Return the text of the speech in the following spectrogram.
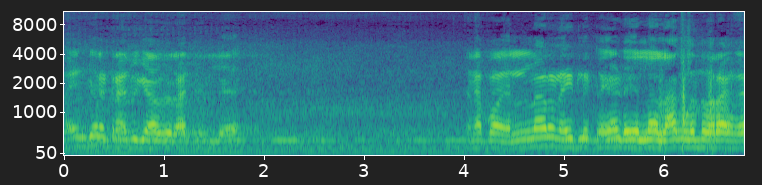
பயங்கர டிராஃபிக் ஆகுது ராத்திரியில். என்னப்பா எல்லாரும் நைட்டில் டயர்டு எல்லாம் லாங்லேருந்து வராங்க.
